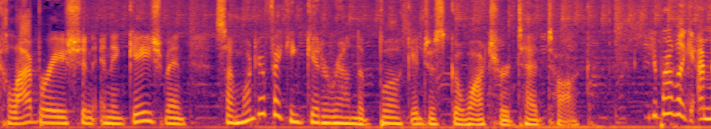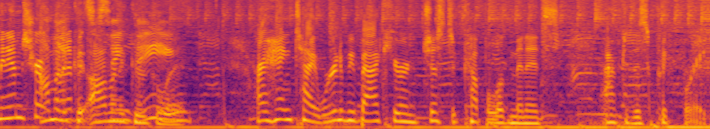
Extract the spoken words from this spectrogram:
collaboration, and engagement. So I wonder if I can get around the book and just go watch her TED talk. You probably. I mean, I'm sure. I'm gonna, lot of I'm the gonna Google thing. it. All right, hang tight. We're gonna be back here in just a couple of minutes after this quick break.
